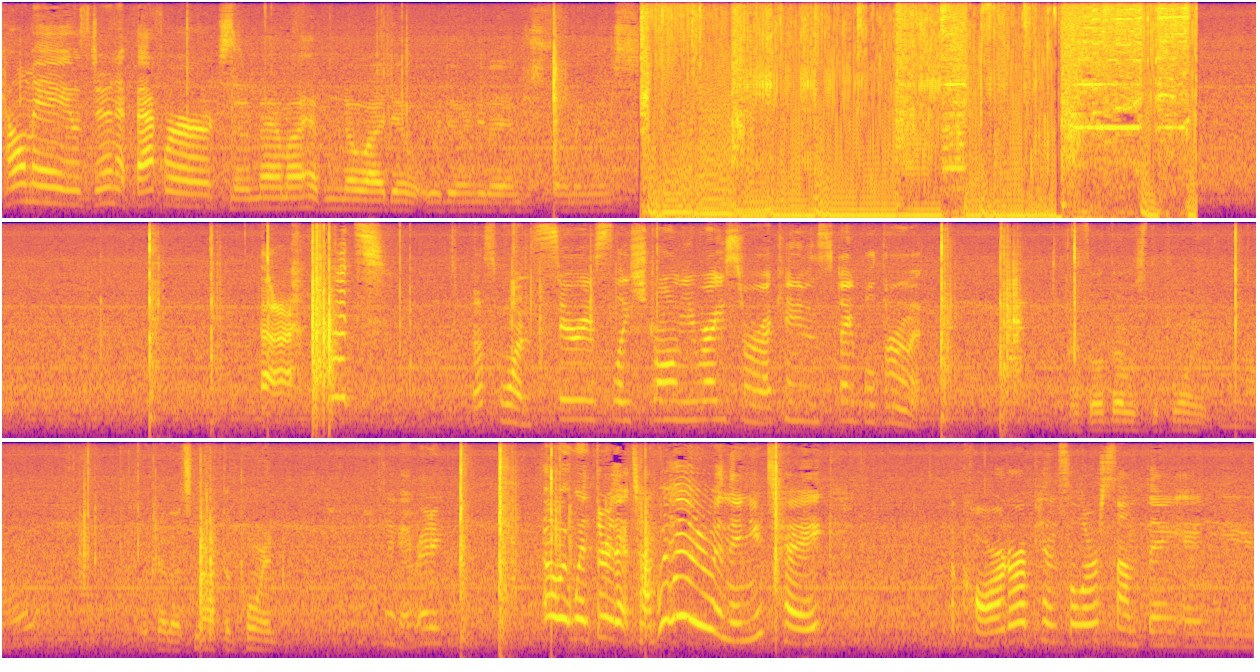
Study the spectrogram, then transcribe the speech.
tell me? I was doing it backwards. No, ma'am, I have no idea what we're doing today. I'm just filming this. Ah, what? That's one seriously strong eraser. I can't even staple through it. I thought that was the point. No. Okay, that's not the point. Okay, ready? Oh, it went through that time. Woohoo! And then you take a card or a pencil or something and you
